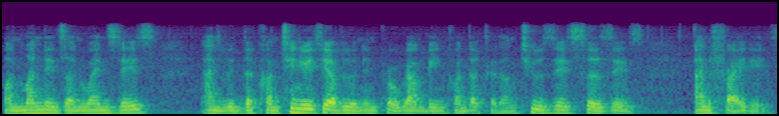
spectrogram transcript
on Mondays and Wednesdays, and with the continuity of learning program being conducted on Tuesdays, Thursdays, and Fridays.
